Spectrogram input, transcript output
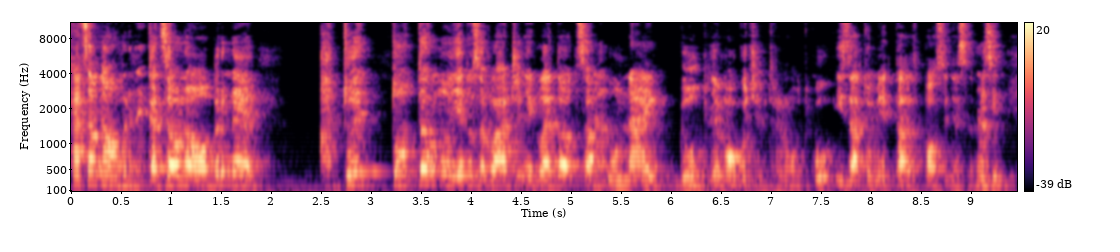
Kad se ona obrne. Kad se ona obrne, a to je totalno jedno zavlačenje gledaoca Da. u najglupljem mogućem trenutku i zato mi je ta poslednja. Da. Mislim,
